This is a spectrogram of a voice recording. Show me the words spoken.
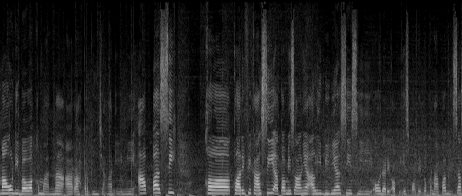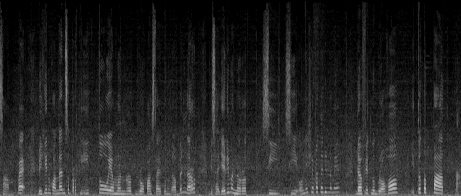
mau dibawa ke mana arah perbincangan ini. Apa sih ke klarifikasi atau misalnya alibinya si CEO dari OP Esport itu kenapa bisa sampai bikin konten seperti itu yang menurut Bro Pasta itu nggak bener bisa jadi menurut si CEO-nya siapa tadi namanya David Nugroho itu tepat. Nah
